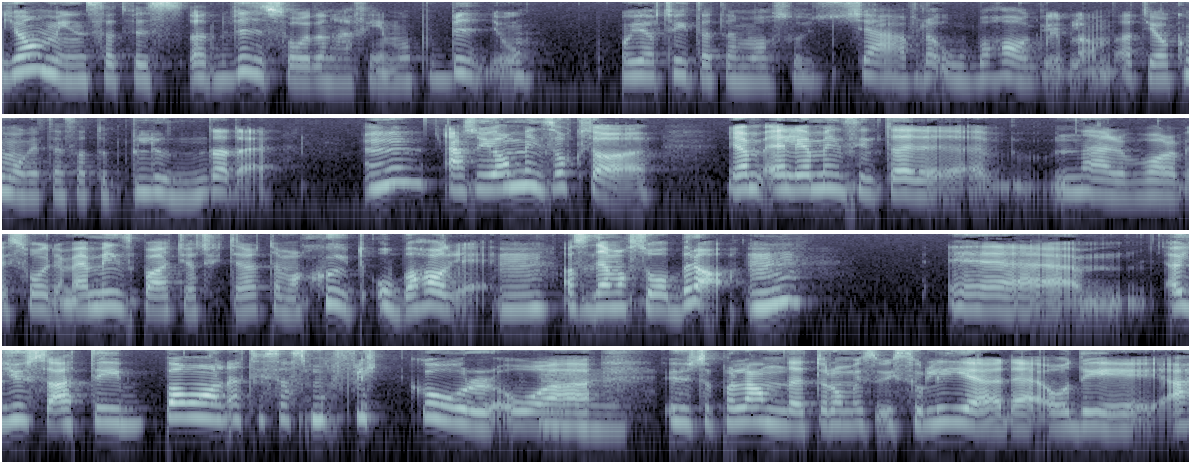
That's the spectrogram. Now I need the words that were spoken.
Jag minns att vi, att vi såg den här filmen på bio. Och jag tyckte att den var så jävla obehaglig ibland. Att jag kommer ihåg att jag satt och blundade. Mm, alltså jag minns också, jag, eller jag minns inte eh, när var vi såg den, men jag minns bara att jag tyckte att den var sjukt obehaglig. Mm. Alltså den var så bra. Mm. Eh, just att det är barn, att det är så små flickor och Mm. ute på landet och de är så isolerade och det är, äh,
